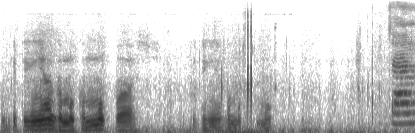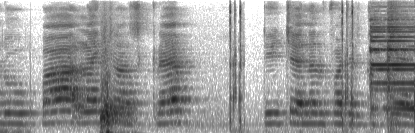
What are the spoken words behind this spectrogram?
Kepitingnya gemuk gemuk bos. Kepitingnya gemuk gemuk Jangan lupa like, subscribe di channel Fajar Kecil.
